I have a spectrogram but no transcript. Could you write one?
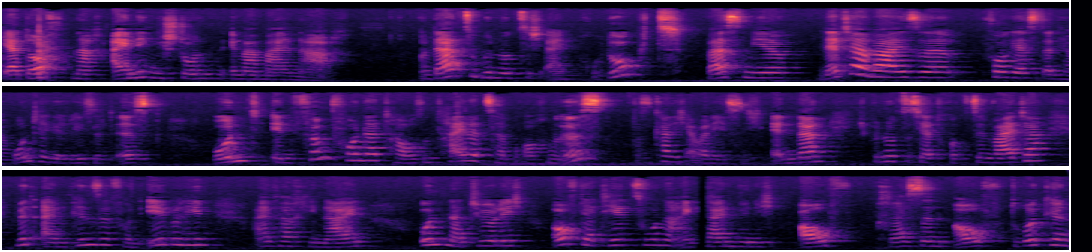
ja doch nach einigen Stunden immer mal nach. Und dazu benutze ich ein Produkt, was mir netterweise vorgestern heruntergerieselt ist und in 500.000 Teile zerbrochen ist. Das kann ich aber jetzt nicht ändern. Ich benutze es ja trotzdem weiter mit einem Pinsel von Ebelin einfach hinein und natürlich auf der T-Zone ein klein wenig aufpressen, aufdrücken.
